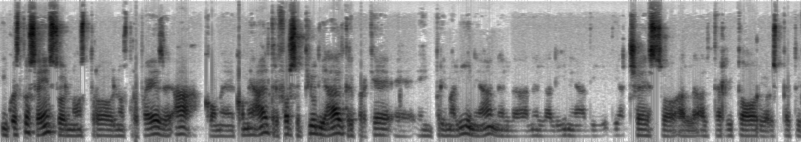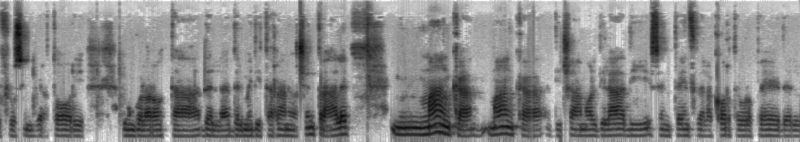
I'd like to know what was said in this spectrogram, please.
In questo senso il nostro, il nostro paese ha, come, come, altri, forse più di altri perché è, è in prima linea nella, nella linea di, di accesso al, al, territorio rispetto ai flussi migratori lungo la rotta del, del Mediterraneo centrale, manca, manca diciamo, al di là di sentenze della Corte europea del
